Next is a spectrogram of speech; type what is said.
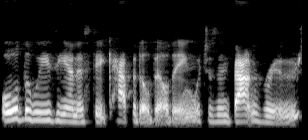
old Louisiana State Capitol building, which is in Baton Rouge.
